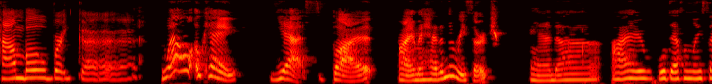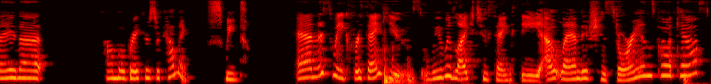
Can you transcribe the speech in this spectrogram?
combo breaker. Well, okay, yes, but I'm ahead in the research. And, uh, I will definitely say that combo breakers are coming. Sweet. And this week for thank yous, we would like to thank the Outlandish Historians podcast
